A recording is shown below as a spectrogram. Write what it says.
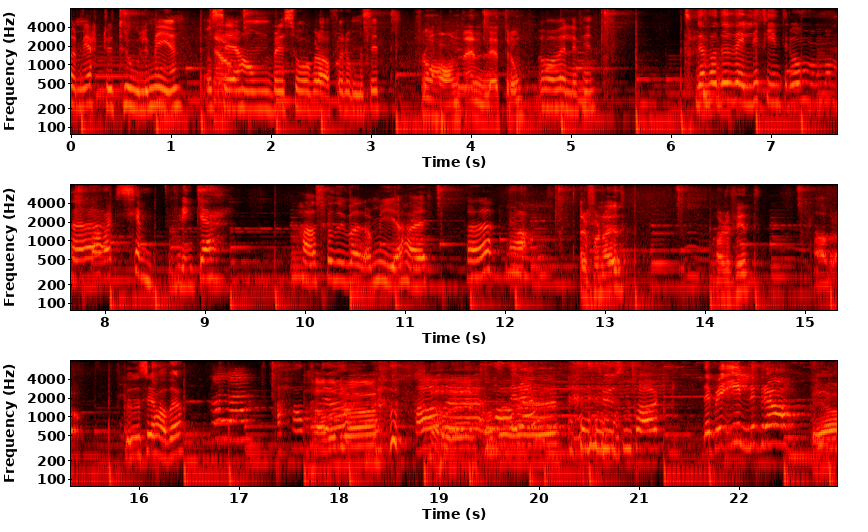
varmer hjertet utrolig mye å se Ja. han bli så glad for rommet sitt. For nå har han endelig et rom. Det var veldig fint. Du har fått et veldig fint rom, og mamma har vært kjempeflinke. Her skal du være mye her. Hæ? Ja. Er du fornøyd? Har du det fint? Ja, bra. Skal du si ha det? Ha det. Ha det Ha det bra. Kos dere. Tusen takk. Det ble ille bra. Ja.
